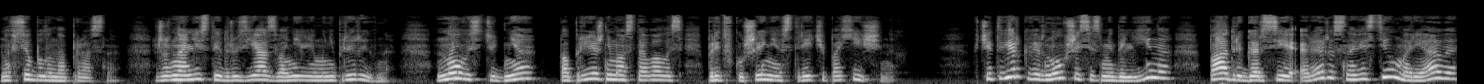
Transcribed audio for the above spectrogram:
но все было напрасно. Журналисты и друзья звонили ему непрерывно. Новостью дня по-прежнему оставалось предвкушение встречи похищенных. В четверг, вернувшись из Медельина, Падре Гарсия Эререс навестил Мариаве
